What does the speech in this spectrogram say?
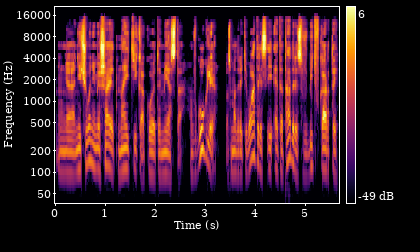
э, ничего не мешает найти какое-то место в Гугле, посмотреть его адрес, и этот адрес вбить в карты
